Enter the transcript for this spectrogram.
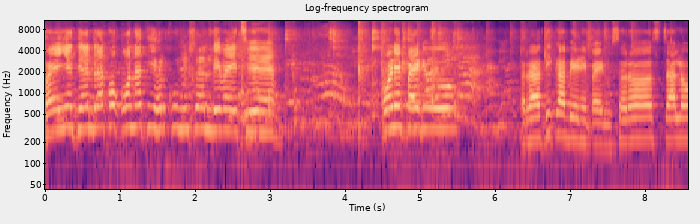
ભાઈ, અહીંયા ધ્યાન રાખો, કોનાથી હરખું નિશાન લેવાય છે. કોણે પાડ્યું? રાધિકા બેને પાડ્યું. સરસ, ચાલો.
